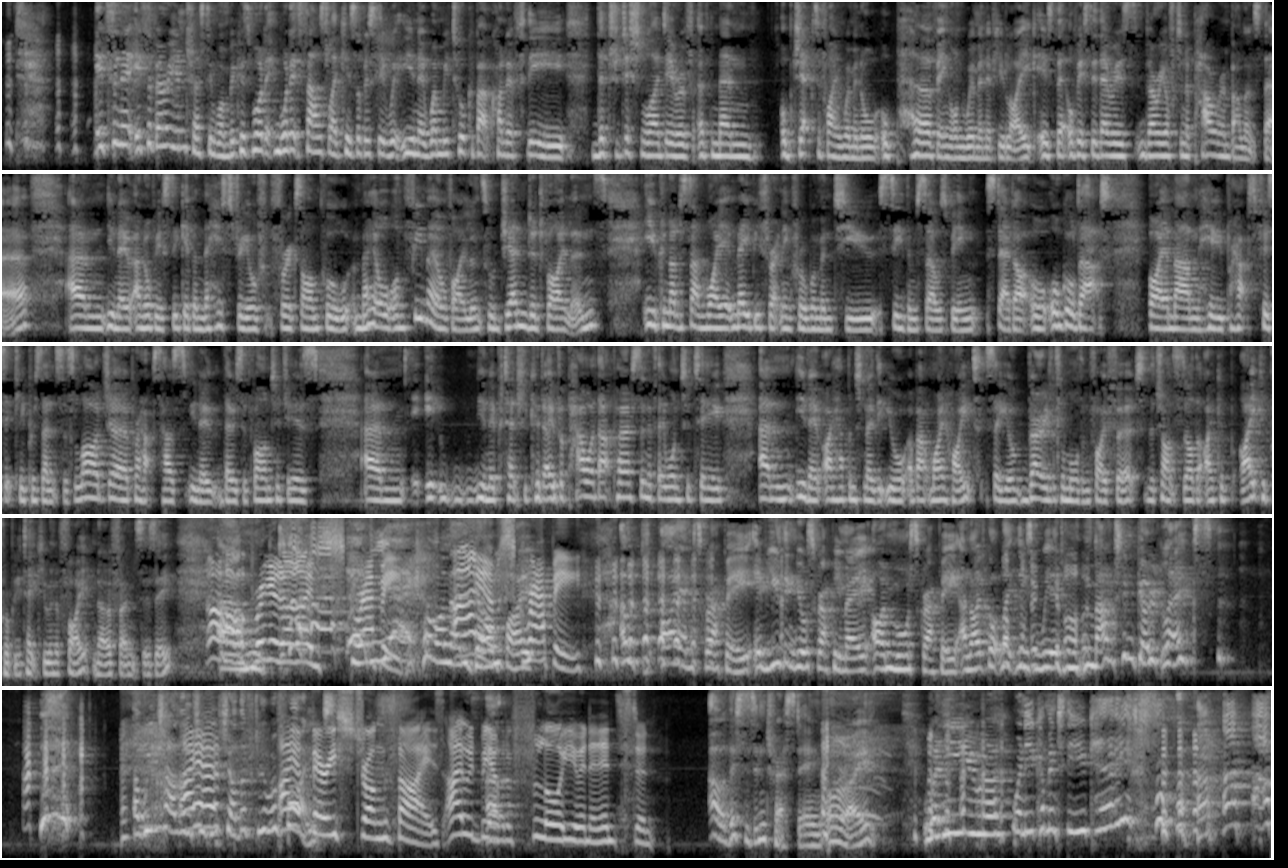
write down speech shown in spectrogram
It's an it's a very interesting one because what it, what it sounds like is obviously you know when we talk about kind of the the traditional idea of, of men objectifying women or, or perving on women if you like is that obviously there is very often a power imbalance there. Um, you know and obviously given the history of for example male on female violence or gendered violence you can understand why it may be threatening for a woman to see themselves being stared at or ogled at by a man who perhaps physically presents as larger perhaps has you know those advantages. Um, it, you know potentially could overpower that person if they wanted to. Um, you know I happen to know that you're about my height so you're very little more than five foot. The chances are that I could I could probably take you in a fight no offense Izzy Oh, Um, bring it on! I'm scrappy. yeah, come on I am fight. scrappy. oh, I am scrappy. If you think you're scrappy, mate, I'm more scrappy, and I've got like these Oh my weird God. mountain goat legs. Are we challenging have- each other to a fight? I have very strong thighs. I would be Uh, able to floor you in an instant. Oh, this is interesting. All right. when are you uh, when are you coming to the UK?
